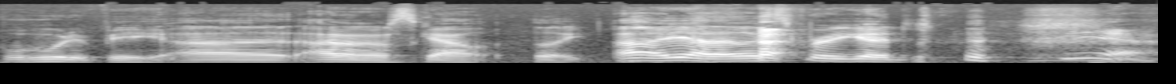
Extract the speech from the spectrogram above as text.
who would it be? Uh, I don't know, scout. Like, oh yeah, that looks pretty good. Yeah.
